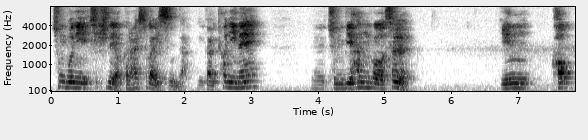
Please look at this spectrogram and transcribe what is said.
충분히 식신의 역할을 할 수가 있습니다. 그러니까 편인의 에, 준비한 것을 인 겁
